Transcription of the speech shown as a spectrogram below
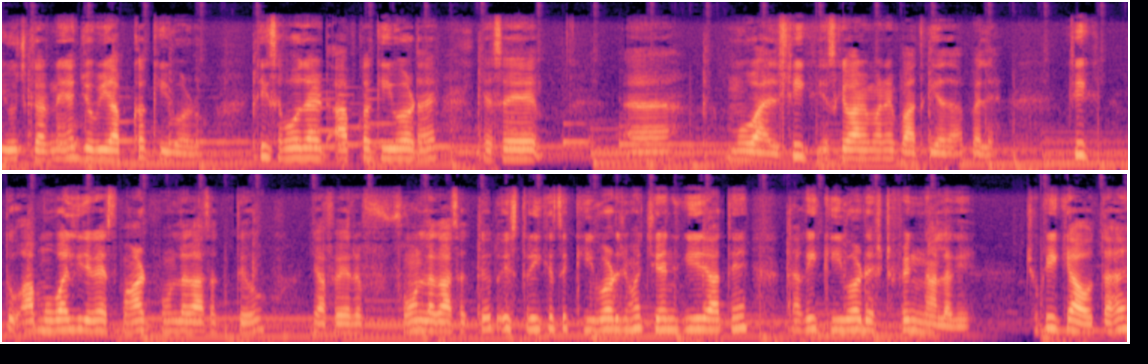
यूज़ करने हैं, जो भी आपका कीवर्ड हो। ठीक सपोज़ दैट आपका कीवर्ड है, जैसे मोबाइल ठीक? इसके बारे में मैंने बात किया था पहले। ठीक तो आप मोबाइल की जगह स्मार्टफ़ोन लगा सकते हो, या फिर फ़ोन लगा सकते हो तो इस तरीके से कीवर्ड जो है चेंज किए जाते हैं, ताकि कीवर्ड स्टफिंग ना लगे। क्योंकि क्या होता है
